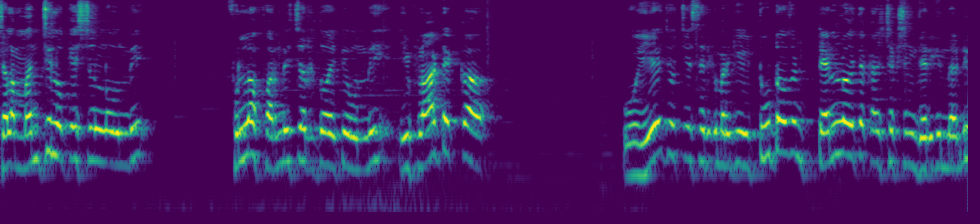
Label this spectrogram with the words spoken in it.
చాలా మంచి లొకేషన్లో ఉంది. ఫుల్ ఆఫ్ ఫర్నిచర్తో అయితే ఉంది. ఈ ఫ్లాట్ యొక్క ఓ ఏజ్ వచ్చేసరికి మనకి టూ థౌజండ్ టెన్లో అయితే కన్స్ట్రక్షన్ జరిగిందండి.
